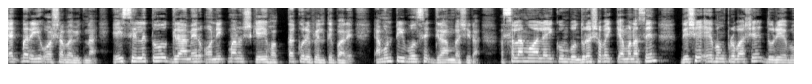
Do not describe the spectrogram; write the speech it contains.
একবারেই অস্বাভাবিক না। এই ছেলে তো গ্রামের অনেক মানুষকেই হত্যা করে ফেলতে পারে, এমনটি বলছে গ্রামবাসীরা। আসসালামু আলাইকুম বন্ধুরা, সবাই কেমন আছেন? দেশে এবং প্রবাসে, দূরে এবং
